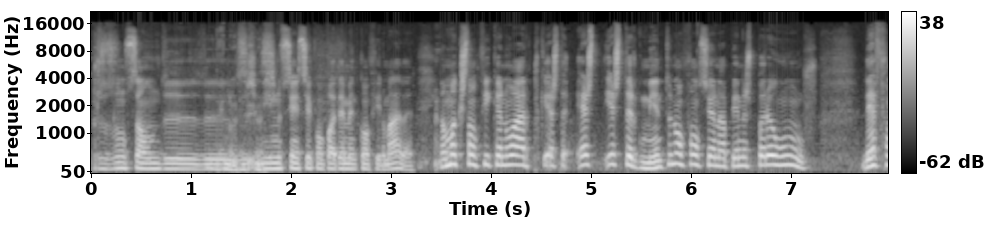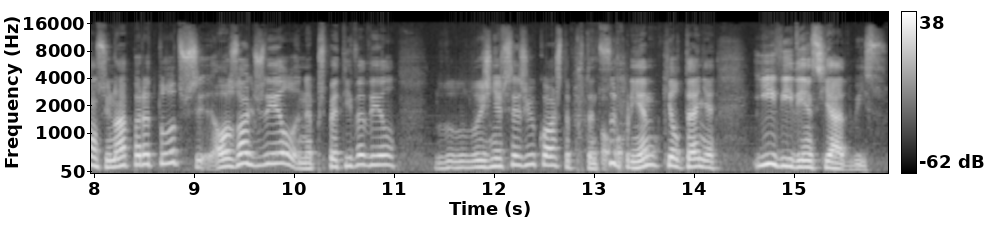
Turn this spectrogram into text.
presunção de, de, inocência. de, inocência completamente confirmada? É uma questão que fica no ar, porque esta, este, este argumento não funciona apenas para uns, deve funcionar para todos, aos olhos dele, na perspectiva dele do, do engenheiro Sérgio Costa. Portanto, surpreende que ele tenha evidenciado isso.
